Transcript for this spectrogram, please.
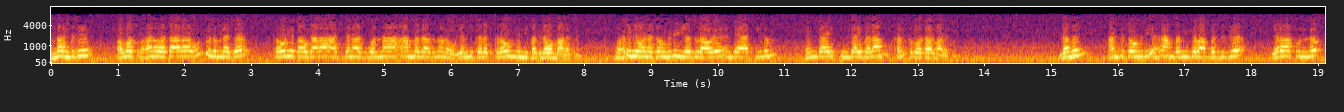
እና እንግዲህ አላህ ስብሓነሁ ወተአላ ሁሉንም ነገር ከሁኔታው ጋር አገናዝቦና አመዛዝኖ ነው የሚከለክለውም የሚፈቅደውም ማለት ነው። ሙሕሪም የሆነ ሰው እንግዲህ የዱር አውሬ እንዳያዲንም እንዳይበላም ከልክሎታል ማለት ነው። ለምን? አንድ ሰው እንግዲህ እህራም በሚገባበት ጊዜ የራሱን ነፍስ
